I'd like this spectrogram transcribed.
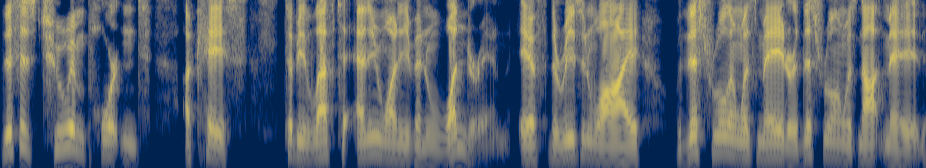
this is too important a case to be left to anyone even wondering if the reason why this ruling was made or this ruling was not made,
